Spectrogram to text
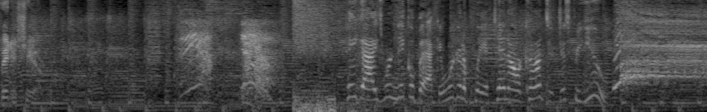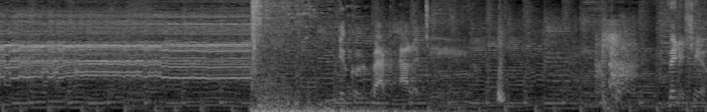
Finish him. Hey guys, we're Nickelback, and we're gonna play a 10 hour concert just for you. Nickelback-ality. Finish him.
